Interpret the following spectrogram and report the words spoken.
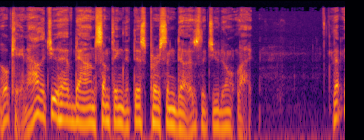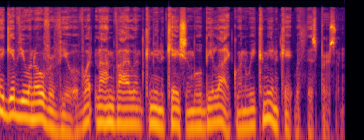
Okay, now that you have down something that this person does that you don't like, let me give you an overview of what nonviolent communication will be like when we communicate with this person.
